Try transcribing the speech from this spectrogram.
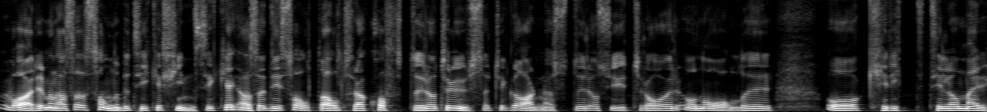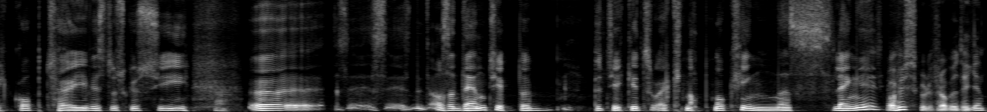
varer, men altså sånne butikker fins ikke. Altså De solgte alt fra kofter og truser til garnnøster og sytråder og nåler og kritt til å merke opp tøy hvis du skulle sy. Ja. Uh, altså den type butikker tror jeg knapt nok finnes lenger. Hva husker du fra butikken?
